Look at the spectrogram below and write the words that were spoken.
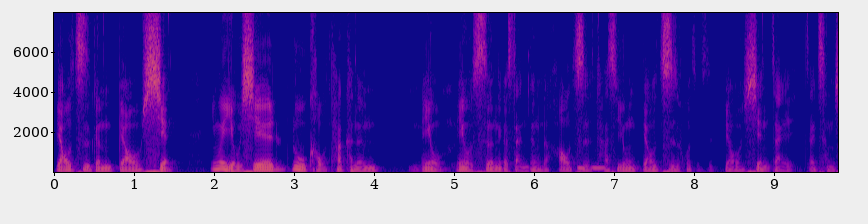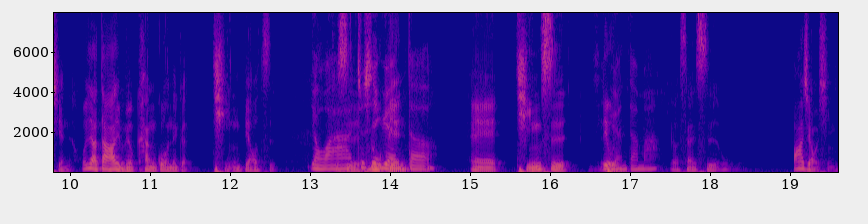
标志跟标线，因为有些路口它可能没有没有设那个闪灯的号字，它是用标志或者是标线在在呈现的。我想大家有没有看过那个停标志？有啊，就是圆的。诶，亭是六圆的吗？一二三四五八角形的。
